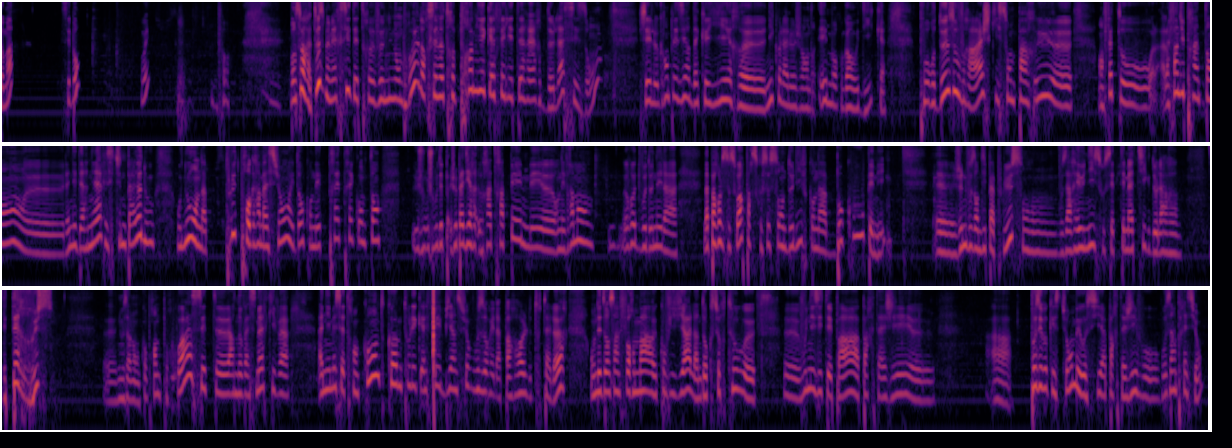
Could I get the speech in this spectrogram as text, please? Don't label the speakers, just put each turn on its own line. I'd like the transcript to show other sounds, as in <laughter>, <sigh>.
Thomas C'est bon? Oui? Bonsoir à tous, mais merci d'être venus nombreux. Alors c'est notre premier café littéraire de la saison. J'ai le grand plaisir d'accueillir euh, Nicolas Legendre et Morgan Audic pour deux ouvrages qui sont parus euh, en fait à la fin du printemps euh, l'année dernière. Et c'est une période où, nous, on n'a plus de programmation et donc on est très très content. Je ne vais pas dire rattraper, mais on est vraiment heureux de vous donner la, parole ce soir parce que ce sont deux livres qu'on a beaucoup aimés. je ne vous en dis pas plus. On vous a réunis sous cette thématique de la, des terres russes. nous allons comprendre pourquoi. C'est Arnaud Vasmer qui va animer cette rencontre. Comme tous les cafés, bien sûr, vous aurez la parole tout à l'heure. On est dans un format euh, convivial, hein, donc surtout, euh, euh, vous n'hésitez pas à partager, poser vos questions, mais aussi à partager vos, impressions.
